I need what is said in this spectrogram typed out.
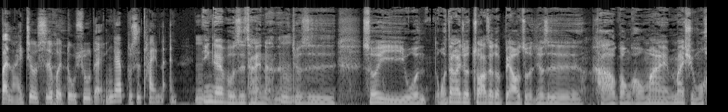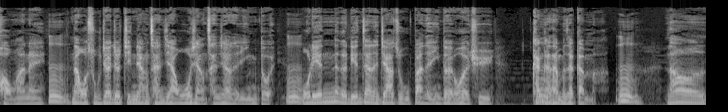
本来就是会读书的，应该不是太难。应该不是太难的，就是所以我我大概就抓这个标准，就是好好功课卖卖熊红啊呢。嗯，那我暑假就尽量参加我想参加的营队。嗯，我连那个连战的家族办的营队，我也去看看他们在干嘛。嗯，然后。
